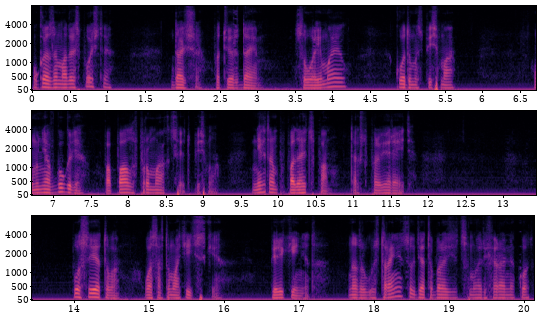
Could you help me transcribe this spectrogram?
Указываем адрес почты. Дальше подтверждаем свой email кодом из письма. У меня в гугле попало в промо-акции это письмо. Некоторым попадает спам, так что проверяйте. После этого вас автоматически перекинет на другую страницу, где отобразится мой реферальный код.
